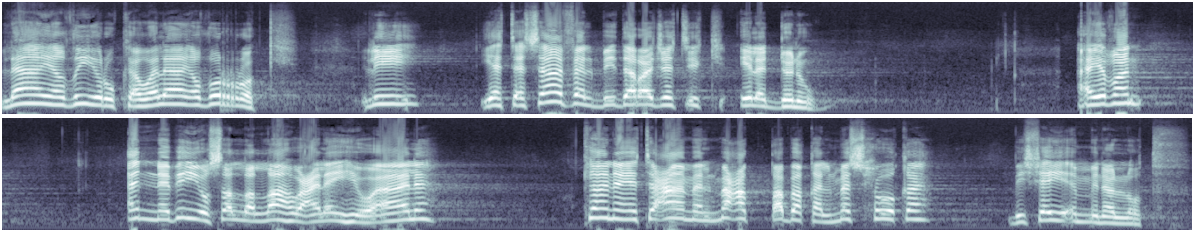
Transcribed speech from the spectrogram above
لا يضيرك ولا يضرك ليتسافل بدرجتك إلى الدنو. أيضا النبي صلى الله عليه وآله كان يتعامل مع الطبقة المسحوقة بشيء من اللطف.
